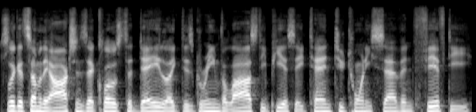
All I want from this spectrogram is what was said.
Let's look at some of the auctions that closed today, like this Green Velocity PSA 10, 227.50.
